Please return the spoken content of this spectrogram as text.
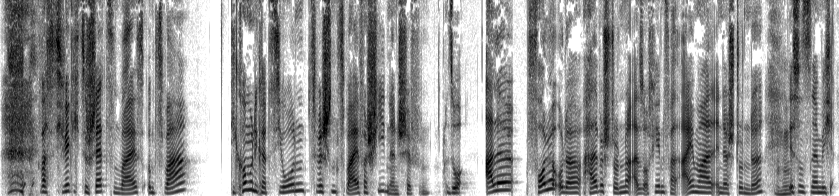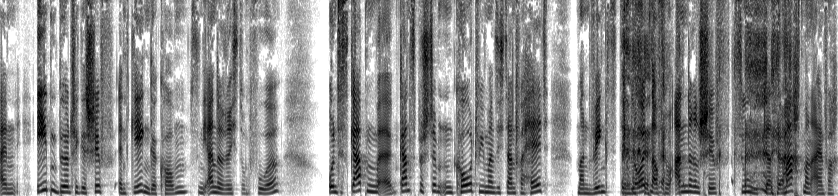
was ich wirklich zu schätzen weiß. Und zwar die Kommunikation zwischen zwei verschiedenen Schiffen. So alle volle oder halbe Stunde, also auf jeden Fall einmal in der Stunde, mhm. ist uns nämlich ein ebenbürtiges Schiff entgegengekommen, das in die andere Richtung fuhr. Und es gab einen äh, ganz bestimmten Code, wie man sich dann verhält. Man winkt den Leuten auf einem anderen Schiff zu. Das ja. macht man einfach.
